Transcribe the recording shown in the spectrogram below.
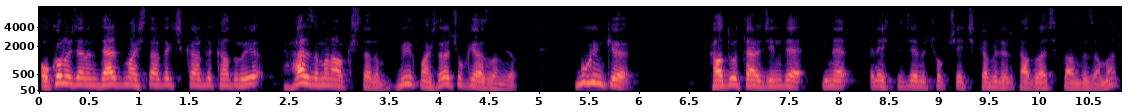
Okan hocanın derbi maçlardaki çıkardığı kadroyu her zaman alkışladım. Büyük maçlara çok iyi hazırlanıyor. Bugünkü kadro tercihinde yine eleştireceğimiz çok şey çıkabilir kadro açıklandığı zaman.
